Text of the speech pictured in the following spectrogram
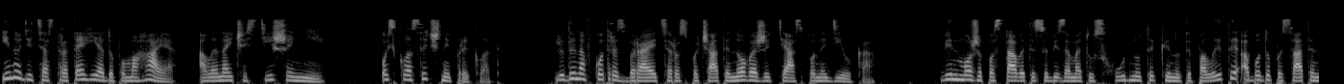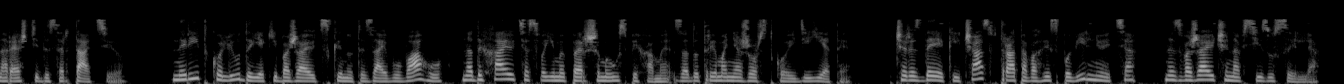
Іноді ця стратегія допомагає, але найчастіше ні. Ось класичний приклад людина вкотре збирається розпочати нове життя з понеділка. Він може поставити собі за мету схуднути, кинути палити або дописати нарешті дисертацію. Нерідко люди, які бажають скинути зайву вагу, надихаються своїми першими успіхами за дотримання жорсткої дієти. Через деякий час втрата ваги сповільнюється, незважаючи на всі зусилля.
